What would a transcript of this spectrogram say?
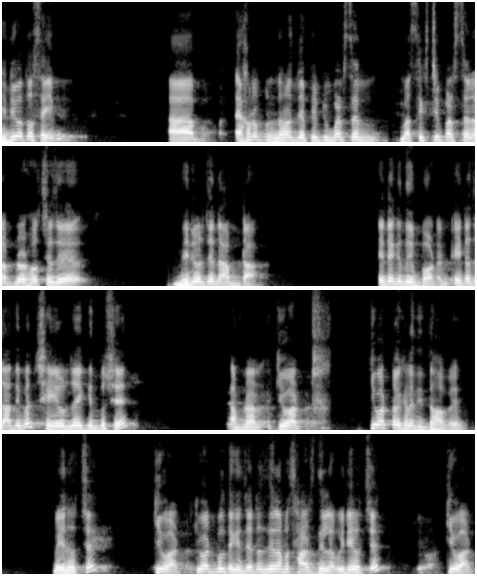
ভিডিও তো সেম এখনও ধরেন যে ফিফটি পার্সেন্ট বা সিক্সটি পার্সেন্ট আপনার হচ্ছে যে ভিডিওর যে নামটা এটা কিন্তু ইম্পর্টেন্ট এটা যা দিবেন সেই অনুযায়ী কিন্তু সে আপনার কিওয়ার্ড কিওয়ার্ডটা এখানে দিতে হবে। মেইন হচ্ছে কিওয়ার্ড কিওয়ার্ড বলতে কি? যেটা দিয়ে আমরা সার্চ দিলাম এটাই হচ্ছে কিওয়ার্ড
